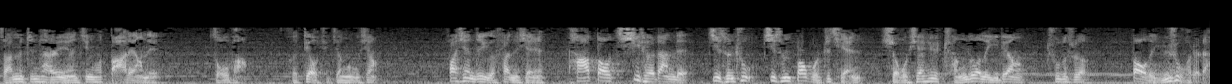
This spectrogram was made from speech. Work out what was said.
咱们侦查人员经过大量的走访和调取监控录像。发现这个犯罪嫌疑人，他到汽车站的寄存处寄存包裹之前，首先是乘坐了一辆出租车到的榆树火车站。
